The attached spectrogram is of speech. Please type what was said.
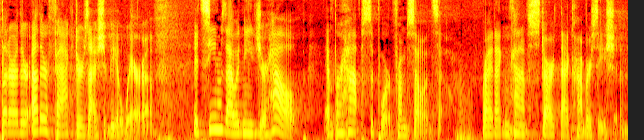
but are there other factors I should be aware of? It seems I would need your help and perhaps support from so-and-so, right? I can kind of start that conversation.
